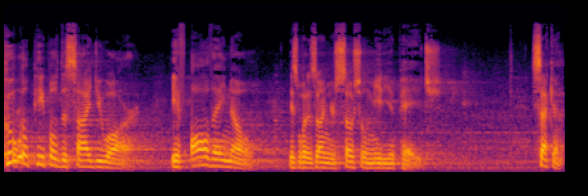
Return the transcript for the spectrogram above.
Who will people decide you are if all they know is what is on your social media page? Second,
